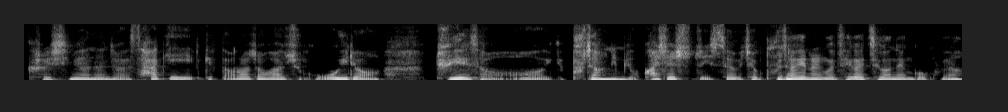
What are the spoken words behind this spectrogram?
그러시면은 저 사기 이렇게 떨어져 가지고 오히려 뒤에서 이렇게 부장님 욕하실 수도 있어요. 제가 부장이라는 건 제가 지어낸 거고요.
